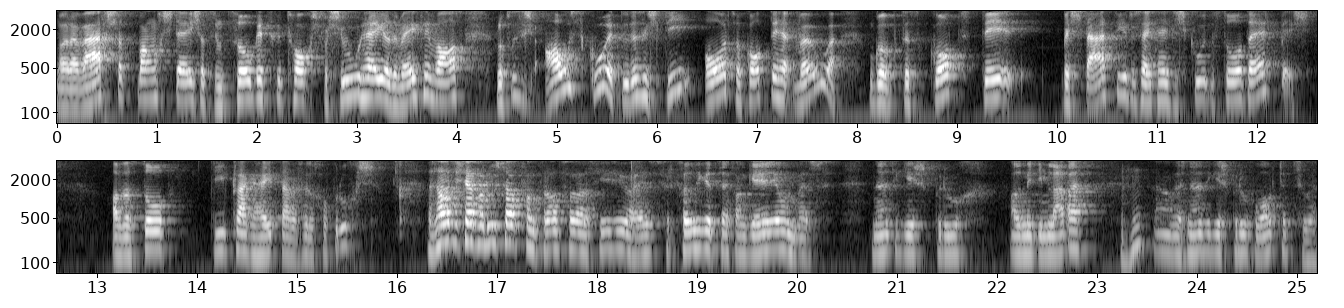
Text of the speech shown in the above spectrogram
einer Werkstattbank stehst oder im Zug jetzt hockst für Schuhe haben oder weiss nicht was. Ich glaube, das ist alles gut und das ist die Ort, wo Gott dich hat. Und ich glaube, dass Gott dich bestätigt und sagt, hey, es ist gut, dass du dort bist. Aber dass du die Gelegenheit eben vielleicht auch brauchst. Was haltest du von der Aussage von Franz von Assisi, der heißt, verkündige das Evangelium, wenn es nötig ist, brauch, also mit dem Leben, Mhm. ja, wenn es nötig ist, brauch Worte dazu.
